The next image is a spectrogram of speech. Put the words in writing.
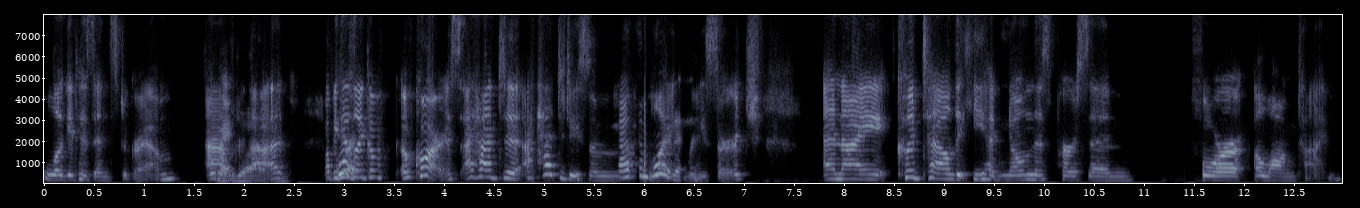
look at his Instagram Okay. after Yeah. that Of because course. like of, of course I had to I had to do some That's light important. research and I could tell that he had known this person for a long time.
